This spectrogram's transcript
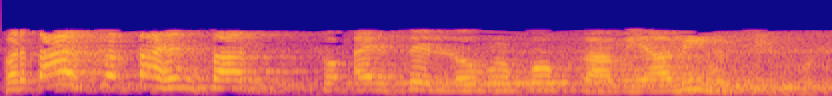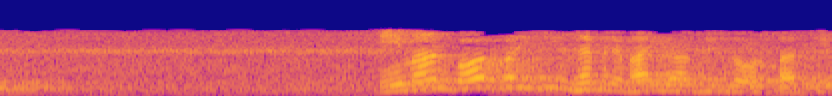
برداشت کرتا ہے انسان، تو ایسے لوگوں کو کامیابی نصیب ہوتی ایمان بہت بڑی چیز ہے میرے بھائی، آپ اور ساتھی۔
